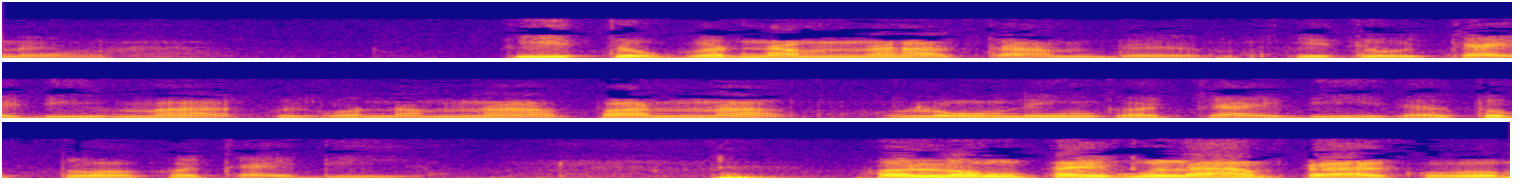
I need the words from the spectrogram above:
หนึ่งพี่ตุ๊กก็นำหน้าตามเดิม พี่ตุ๊กใจดีมากเป็นคนนำหน้าป้านาคลงลิงก็ใจดี แล้วทุกตัวก็ใจดี พอลงไปข้างล่างปรากฏว่า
